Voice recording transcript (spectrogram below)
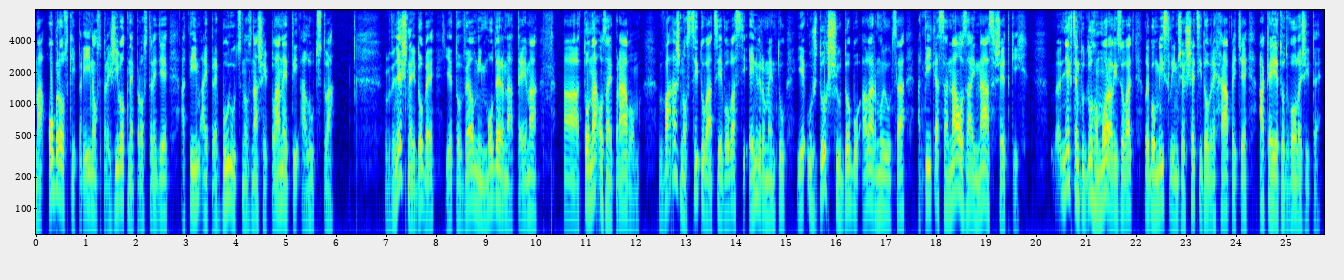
má obrovský prínos pre životné prostredie a tým aj pre budúcnosť našej planéty a ľudstva. V dnešnej dobe je to veľmi moderná téma a to naozaj právom. Vážnosť situácie v oblasti environmentu je už dlhšiu dobu alarmujúca a týka sa naozaj nás všetkých. Nechcem tu dlho moralizovať, lebo myslím, že všetci dobre chápete, aké je to dôležité.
